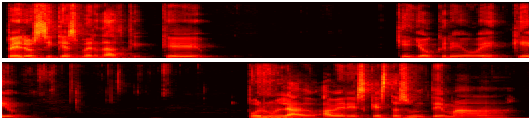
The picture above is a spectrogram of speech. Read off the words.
pero sí que es verdad que, que, yo creo ¿eh? que, por un lado, a ver, es que esto es un tema que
